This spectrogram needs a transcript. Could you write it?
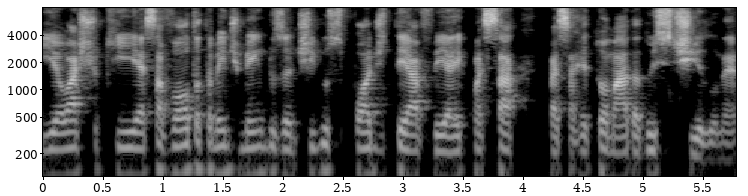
E eu acho que essa volta também de membros antigos pode ter a ver aí com essa, com essa retomada do estilo, né?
